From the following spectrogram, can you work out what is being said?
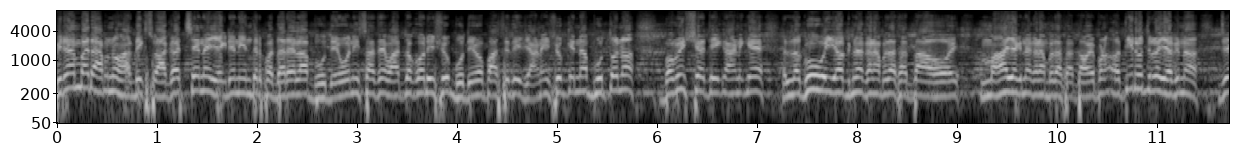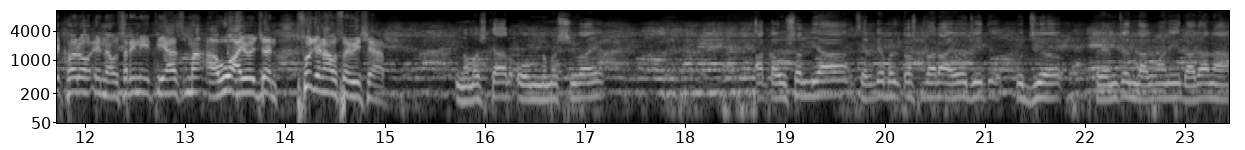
વિરામ બાદ આપનું હાર્દિક સ્વાગત છે અને યજ્ઞની અંદર પધારેલા ભૂદેવોની સાથે વાતો કરીશું. ભૂદેવો પાસેથી જાણીશું કે ના ભૂતોના ભવિષ્યથી કારણ કે લઘુ યજ્ઞ ઘણા બધા થતા હોય મહાયજ્ઞ ઘણા બધા થતા હોય પણ અતિરુદ્ર યજ્ઞ જે ખરો એ નવસારીના ઇતિહાસમાં આવું આયોજન. શું જણાવશો એ વિશે આપ? નમસ્કાર ઓમ નમઃ શિવાય. આ કૌશલ્યા ચેરિટેબલ ટ્રસ્ટ દ્વારા આયોજિત પૂજ્ય પ્રેમચંદ લાલવાણી દાદાના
